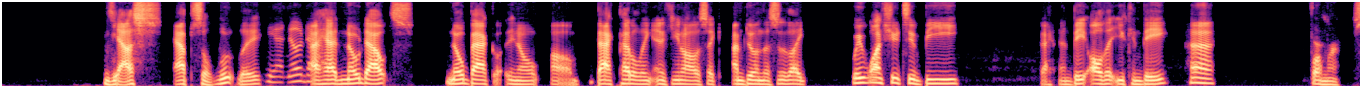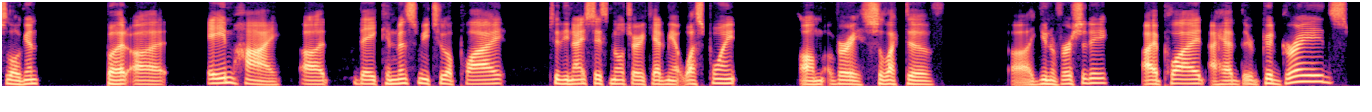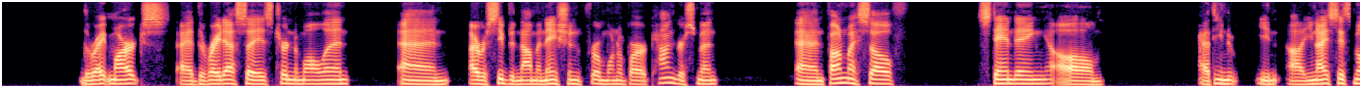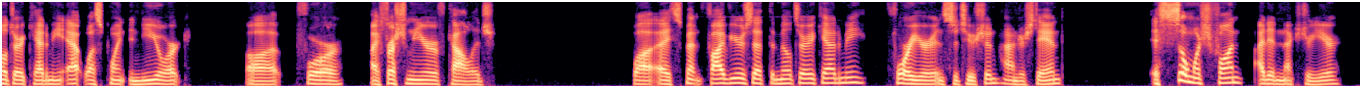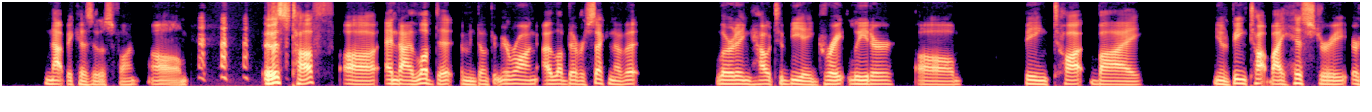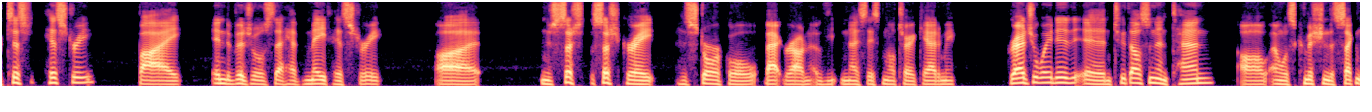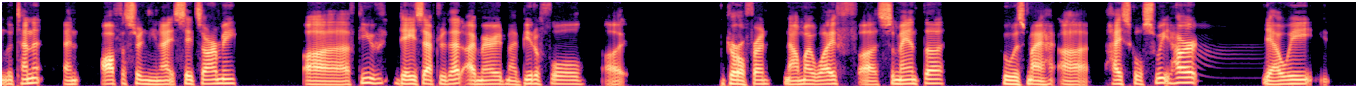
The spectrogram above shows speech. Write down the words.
yes, absolutely. Yeah, no doubt. I had no doubts, no back, you know, um, backpedaling. And, if you know, I was like, I'm doing this. And like, we want you to be back and be all that you can be. Huh. Former slogan. But uh, aim high. Uh, they convinced me to apply to the United States Military Academy at West Point um, a very selective uh, university. I applied. I had the good grades, the right marks. I had the right essays, turned them all in, and I received a nomination from one of our congressmen, and found myself standing um, at the uh, United States Military Academy at West Point in New York uh, for my freshman year of college. Well, I spent five years at the military academy, four year institution, I understand. It's so much fun. I did an extra year, not because it was fun. Um, it was tough, uh, and I loved it. I mean, don't get me wrong, I loved every second of it. Learning how to be a great leader, um, being taught by, you know, being taught by history or tis- history by individuals that have made history. Uh, such such great historical background of the United States Military Academy. Graduated in 2010 uh, and was commissioned a second lieutenant and officer in the United States Army. Uh, a few days after that, I married my beautiful uh, girlfriend, now my wife, uh, Samantha, who was my uh, high school sweetheart. Yeah, we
